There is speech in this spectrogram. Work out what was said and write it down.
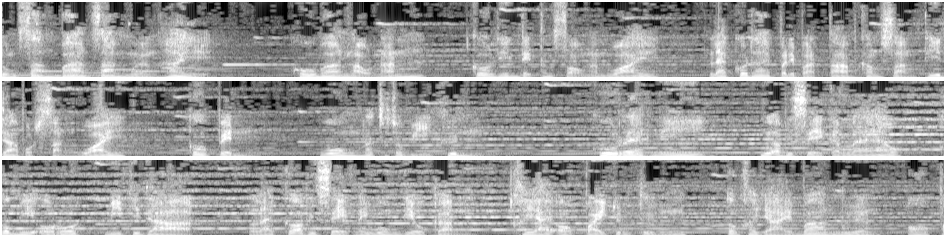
จงสร้างบ้านสร้างเมืองให้ครูบาลเหล่านั้นก็เลี้ยงเด็กทั้งสองนั้นไว้ และก็ได้ปฏิบัติตามคำสั่งที่ดาบทสั่งไว้ ก็เป็นวงรัชชวีขึ้น คู่แรกนี้เมื่ออภิเษกกันแล้วก็มีโอรสมีธิดา และก็อภิเษกในวงเดียวกัน ขยายออกไปจนถึงต้องขยายบ้านเมืองออกไป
